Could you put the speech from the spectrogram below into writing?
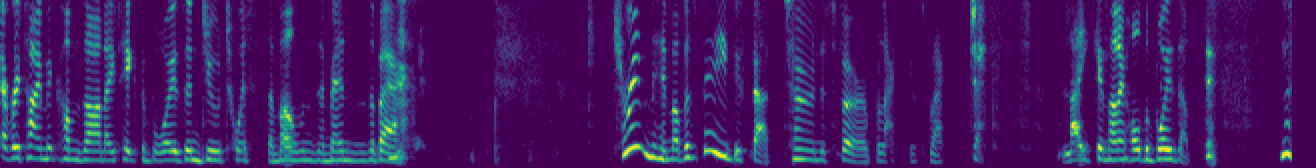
Every time it comes on, I take the boys and do twist the bones and bend the back. Trim him of his baby fat, turn his fur black as black, just like, and then I hold the boys up. This.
